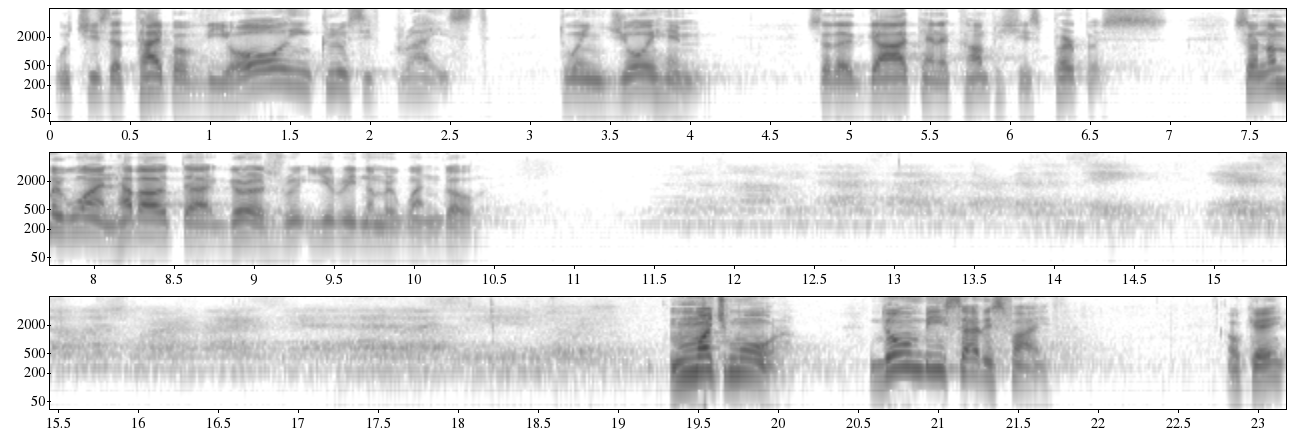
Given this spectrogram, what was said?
which is a type of the all inclusive Christ, to enjoy Him so that God can accomplish His purpose. So, number one, how about uh, girls? Re- you read number one, go. Much more. Don't be satisfied. Okay?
